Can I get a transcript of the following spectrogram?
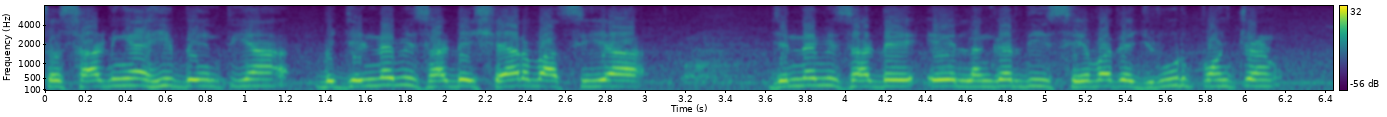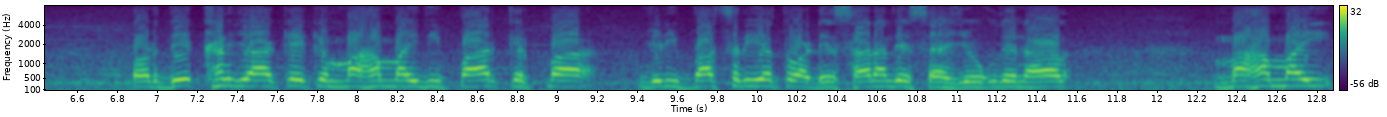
ਸੋ ਸਾਡੀਆਂ ਇਹੀ ਬੇਨਤੀਆਂ ਵੀ ਜਿੰਨੇ ਵੀ ਸਾਡੇ ਸ਼ਹਿਰ ਵਾਸੀ ਆ ਜਿੰਨੇ ਵੀ ਸਾਡੇ ਇਹ ਲੰਗਰ ਦੀ ਸੇਵਾ ਤੇ ਜਰੂਰ ਪਹੁੰਚਣ ਔਰ ਦੇਖਣ ਜਾ ਕੇ ਕਿ ਮਹਾਮਾਈ ਦੀ ਪਾਰ ਕਿਰਪਾ ਜਿਹੜੀ ਬਸ ਰਹੀ ਹੈ ਤੁਹਾਡੇ ਸਾਰਿਆਂ ਦੇ ਸਹਿਯੋਗ ਦੇ ਨਾਲ। ਮਹਾਮਾਈ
